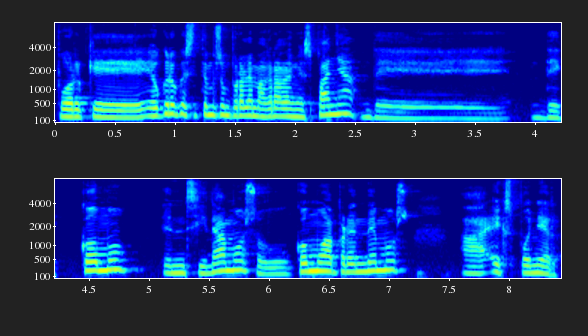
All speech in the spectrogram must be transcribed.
porque eu creo que si temos un problema grave en España de, de como ensinamos ou como aprendemos a expoñer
